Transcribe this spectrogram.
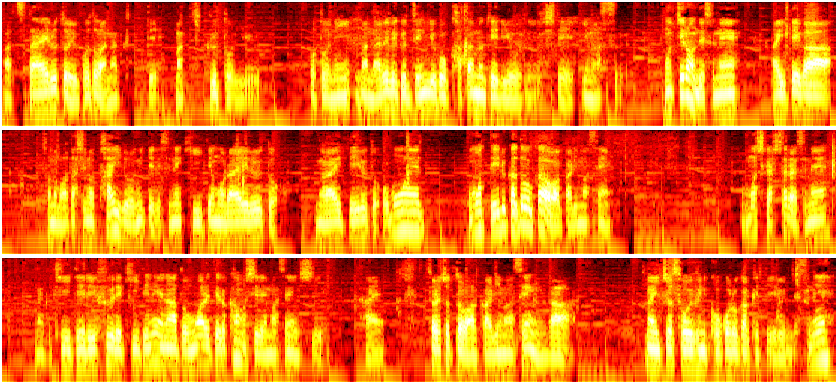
まあ、伝えるということはなくて、まあ、聞くということに、まあ、なるべく全力を傾けるようにしています。もちろんですね、相手が、その私の態度を見てですね、聞いてもらえると、もらえていると思え、思っているかどうかはわかりません。もしかしたらですね、なんか聞いてる風で聞いてねえなと思われてるかもしれませんし、はい。それはちょっとわかりませんが、まあ一応そういうふうに心がけているんですね。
